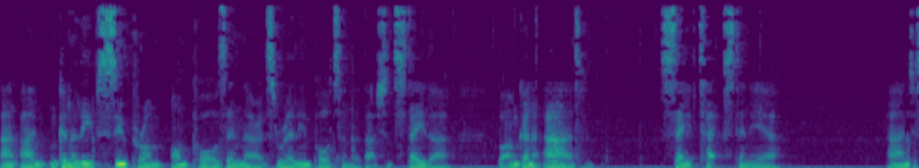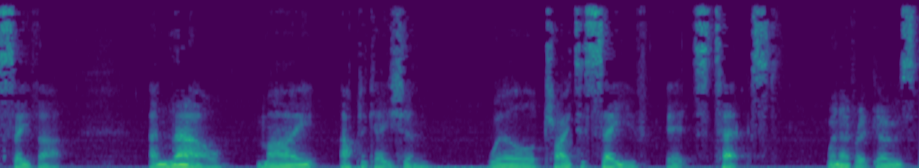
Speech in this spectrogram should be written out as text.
And I'm going to leave super on, on pause in there. It's really important that that should stay there. But I'm going to add save text in here and just save that. And now my application will try to save its text whenever it goes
